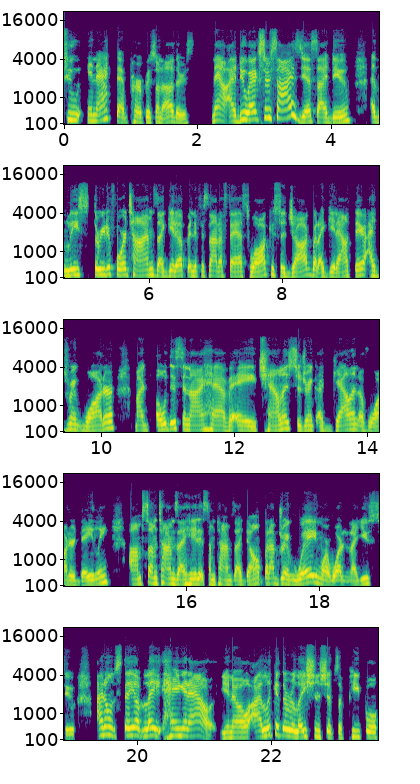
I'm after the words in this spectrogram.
to enact that purpose on others. Now, I do exercise. Yes, I do. At least three to four times I get up, and if it's not a fast walk, it's a jog, but I get out there. I drink water. My oldest and I have a challenge to drink a gallon of water daily. Um, sometimes I hit it, sometimes I don't, but I'm way more water than I used to. I don't stay up late hanging out. You know, I look at the relationships of people,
